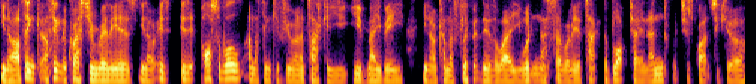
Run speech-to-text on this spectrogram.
you know, I think I think the question really is, you know, is is it possible? And I think if you're an attacker, you you maybe you know kind of flip it the other way. You wouldn't necessarily attack the blockchain end, which is quite secure.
